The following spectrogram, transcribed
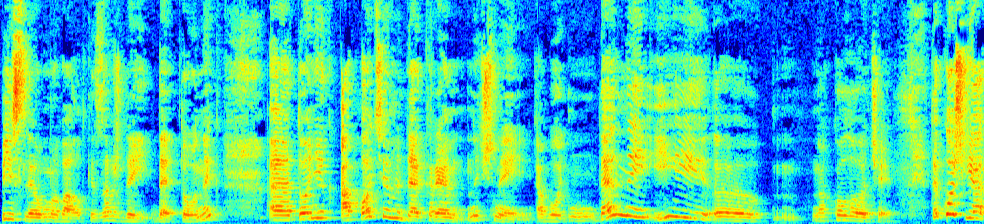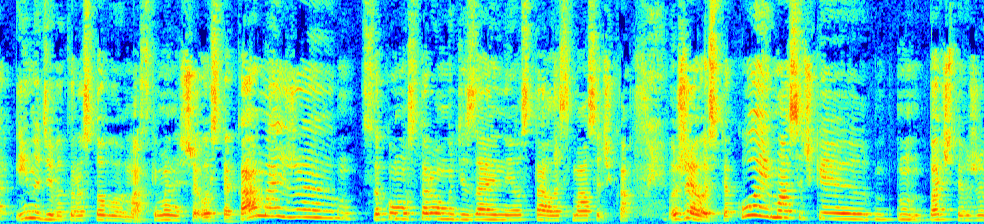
Після умивалки завжди йде тоник, е, тонік, а потім йде крем нічний або денний і е, навколо очей. Також я іноді використовую маски. У мене ще ось така майже в такому старому дизайні осталась масочка. Вже ось такої масочки, бачите, вже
